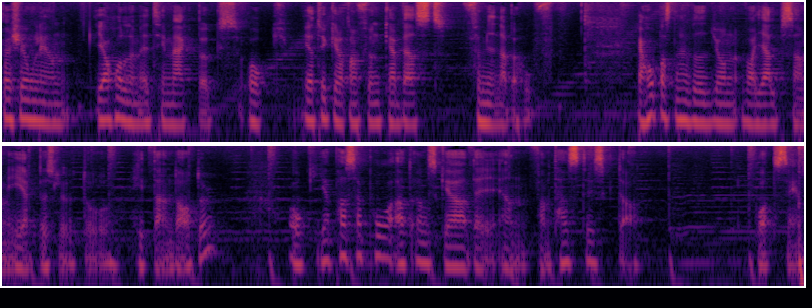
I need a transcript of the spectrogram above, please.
personligen, jag håller mig till Macbooks och jag tycker att de funkar bäst för mina behov. Jag hoppas den här videon var hjälpsam i ert beslut att hitta en dator. Och jag passar på att önska dig en fantastisk dag. På återseende.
